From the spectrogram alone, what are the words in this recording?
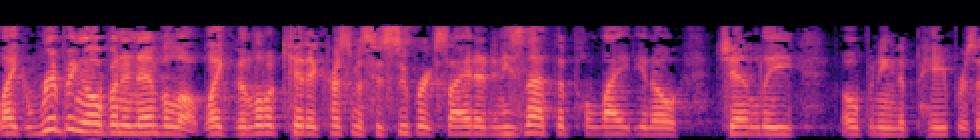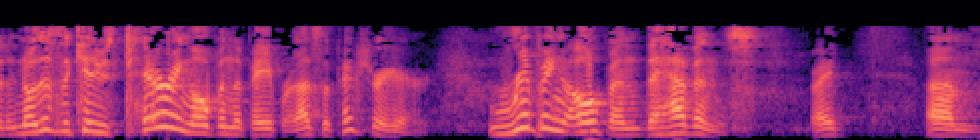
like ripping open an envelope, like the little kid at Christmas who's super excited and he's not the polite, you know, gently opening the paper. So, no, this is the kid who's tearing open the paper. That's the picture here. Ripping open the heavens, right? Um,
